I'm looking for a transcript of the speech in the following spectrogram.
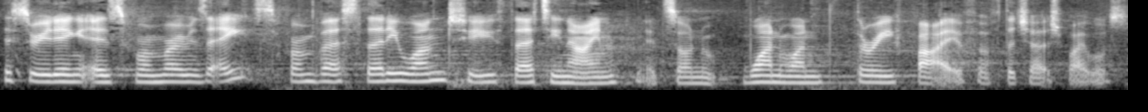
This reading is from Romans 8, from verse 31 to 39. It's on 1135 of the Church Bibles.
